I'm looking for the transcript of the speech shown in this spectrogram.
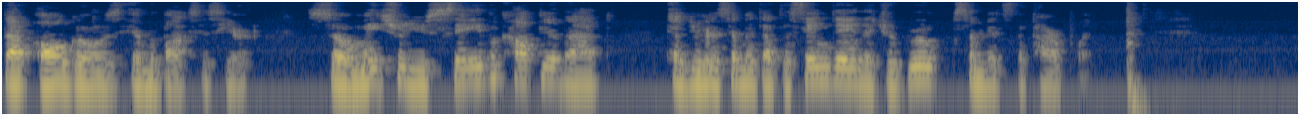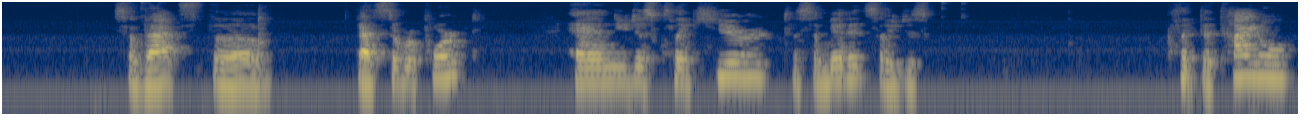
that all goes in the boxes here. So make sure you save a copy of that and you're going to submit that the same day that your group submits the PowerPoint. So that's the that's the report. And you just click here to submit it. So you just click the title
